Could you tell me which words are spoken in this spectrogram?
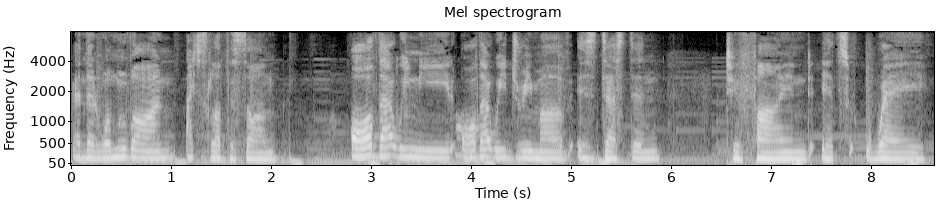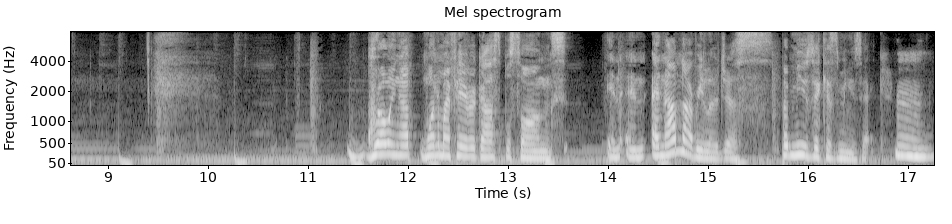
and then we'll move on. I just love this song. All that we need, all that we dream of, is destined to find its way. Growing up, one of my favorite gospel songs, and, and, and I'm not religious, but music is music. Hmm.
